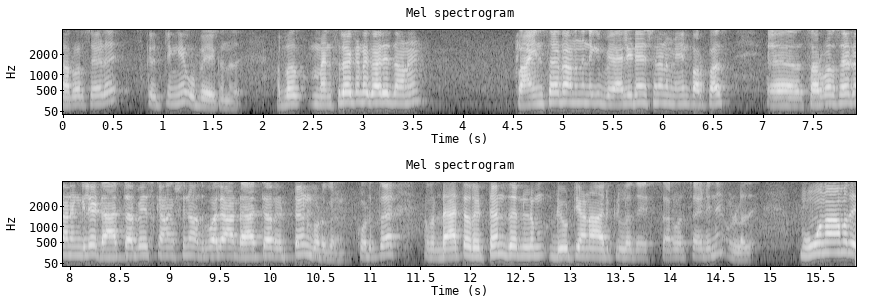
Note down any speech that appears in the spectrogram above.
സെർവർ സൈഡ് സ്ക്രിപ്റ്റിംഗ് ഉപയോഗിക്കുന്നത്. അപ്പോൾ മനസ്സിലാക്കേണ്ട കാര്യം ഇതാണ്. ക്ലയന്റ് സൈഡ് ആണെന്നുണ്ടെങ്കിൽ വാലിഡേഷൻ ആണ് മെയിൻ പർപ്പസ് സെർവർ സൈഡ് ആണെങ്കിൽ ഡാറ്റാബേസ് കണക്ഷനും അതുപോലെ ആ ഡാറ്റ റിട്ടേൺ കൊടുക്കലും കൊടുത്ത ഡാറ്റ റിട്ടേൺ തരലും ഡ്യൂട്ടിയാണ് ആർക്കുള്ളത്? സെർവർ സൈഡിന് ഉള്ളത്. മൂന്നാമത്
